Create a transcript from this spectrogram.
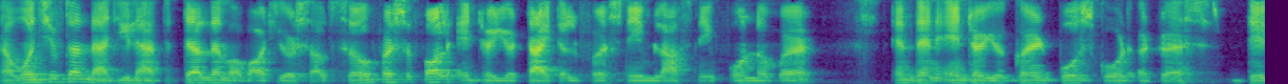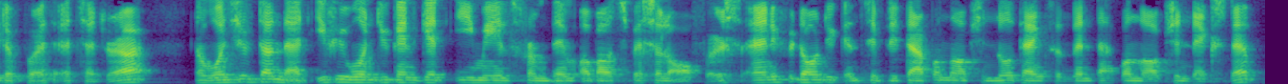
Now once you've done that, you'll have to tell them about yourself. So first of all, enter your title, first name, last name, phone number, and then enter your current postcode address date of birth etc now once you've done that if you want you can get emails from them about special offers and if you don't you can simply tap on the option no thanks and then tap on the option next step.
